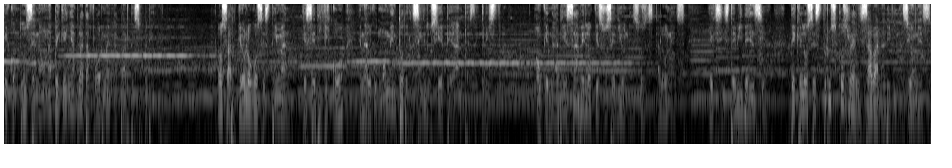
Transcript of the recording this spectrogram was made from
que conducen a una pequeña plataforma en la parte superior. Los arqueólogos estiman que se edificó en algún momento del siglo VII a.C. Aunque nadie sabe lo que sucedió en esos escalones, existe evidencia de que los etruscos realizaban adivinaciones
